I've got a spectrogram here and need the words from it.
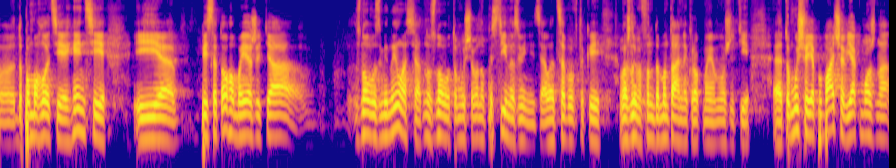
е, допомогло цій агенції. І після того моє життя знову змінилося. Ну знову тому, що воно постійно змінюється, але це був такий важливий фундаментальний крок в моєму житті, Е, тому що я побачив, як можна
